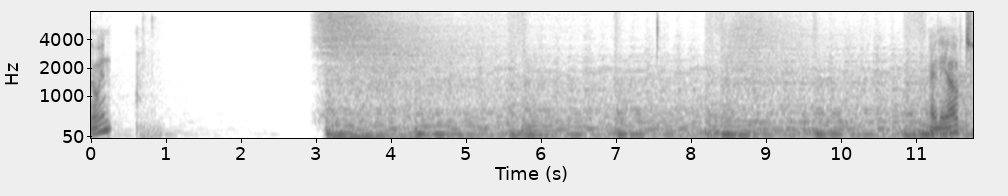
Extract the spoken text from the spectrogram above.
Go in. Melee out.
